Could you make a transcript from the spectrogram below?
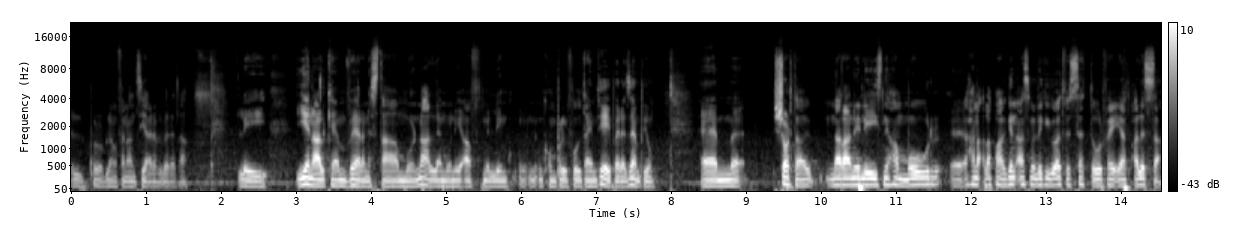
l-problema finanzjarja fil-verità. Li jien għalkemm vera nista' mmur ngħallem u nieqaf milli nkompli l-full time tiegħi pereżempju, xorta narani li qisni ħa mmur ħa naqla' paga inqas milli kieku qgħidt fis-settur fejn qiegħed bħalissa.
